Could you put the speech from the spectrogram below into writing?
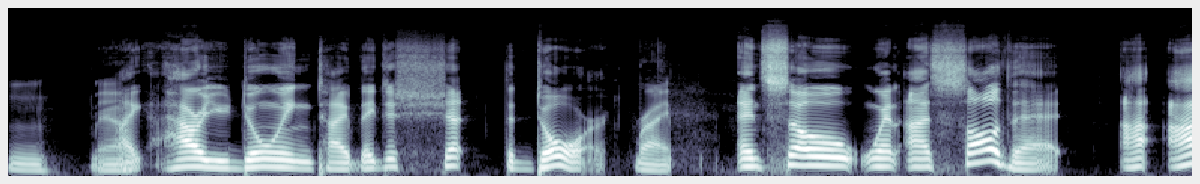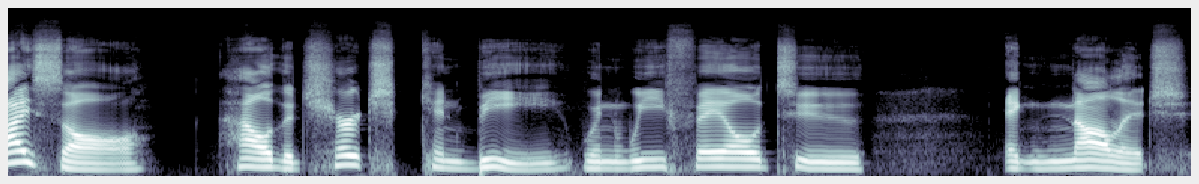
Hmm. Yeah. like how are you doing type they just shut the door right. and so when i saw that i i saw how the church can be when we fail to acknowledge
